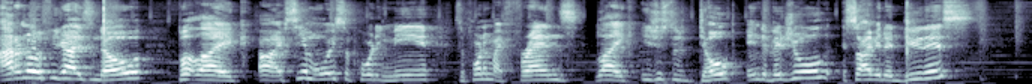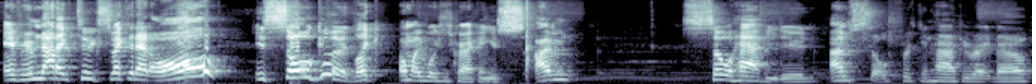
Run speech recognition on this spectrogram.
I don't know if you guys know, but like uh, I see him always supporting me, supporting my friends. Like he's just a dope individual. So I'm gonna do this, and for him not to expect it at all, is so good. Like, oh my voice is cracking. It's, I'm so happy, dude. I'm so freaking happy right now.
